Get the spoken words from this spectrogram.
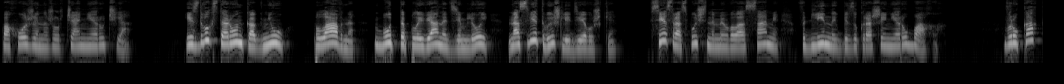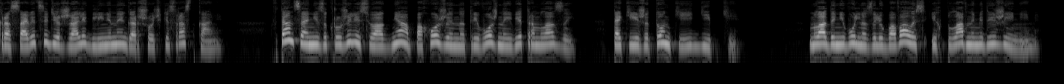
похожий на журчание ручья. Из двух сторон к огню, плавно, будто плывя над землей, на свет вышли девушки. Все с распущенными волосами в длинных без украшения рубахах. В руках красавицы держали глиняные горшочки с ростками. В танце они закружились у огня, похожие на тревожные ветром лозы, такие же тонкие и гибкие. Млада невольно залюбовалась их плавными движениями.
